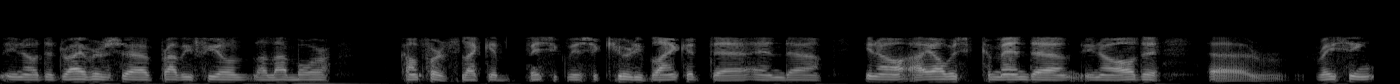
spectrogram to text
you know the drivers uh, probably feel a lot more comfort. It's like a, basically a security blanket, uh, and uh, you know I always commend uh, you know all the uh, racing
